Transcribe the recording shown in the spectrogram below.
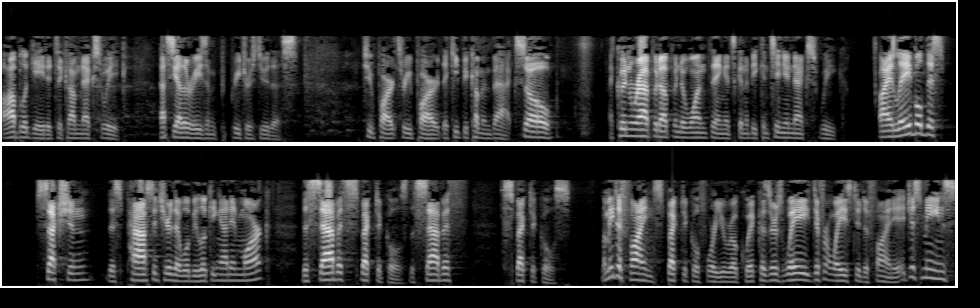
obligated to come next week. That's the other reason preachers do this. Two part, three part, they keep you coming back. So, I couldn't wrap it up into one thing. It's going to be continued next week. I labeled this section, this passage here that we'll be looking at in Mark, the Sabbath spectacles. The Sabbath spectacles. Let me define spectacle for you real quick because there's way different ways to define it. It just means,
